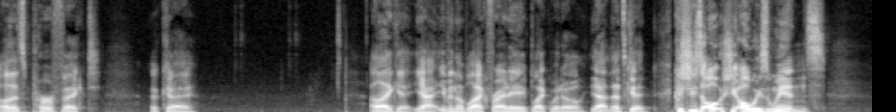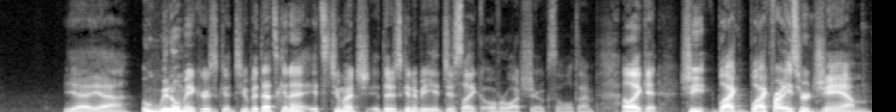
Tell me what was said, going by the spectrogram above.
Oh, that's perfect. Okay. I like it. Yeah, even though Black Friday, Black Widow. Yeah, that's good. Cuz she's oh, she always wins. Yeah, yeah. Ooh, Widowmaker's good too, but that's gonna it's too much. There's gonna be just like Overwatch jokes the whole time. I like it. She Black Black Friday's her jam.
